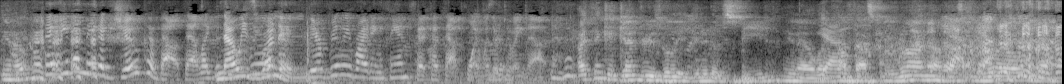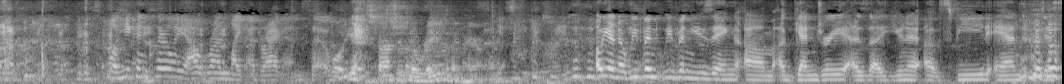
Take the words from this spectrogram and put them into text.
You know. They even made a joke about that. Like this Now is he's really- running. They're really writing fanfic at that point when they're doing that. I think a Gendry is really a unit of speed. You know, like Yeah. how fast can he run? How fast can he roll? well, he can clearly outrun like a dragon. So Well, yeah, he's faster than a raven apparently. Oh yeah, no, we've been we've been using um, a Gendry as a unit of speed and distance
